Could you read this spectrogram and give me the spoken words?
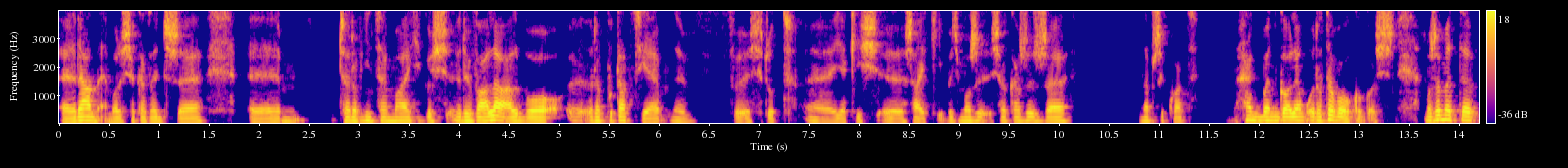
e, ranę. Może się okazać, że czarownica ma jakiegoś rywala albo e, reputację wśród jakiejś szajki. Być może się okaże, że na przykład Hangman Golem uratował kogoś. Możemy te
